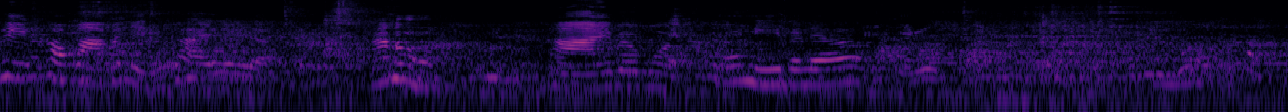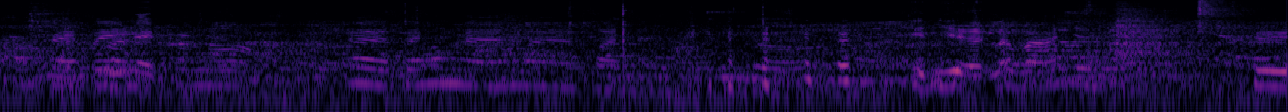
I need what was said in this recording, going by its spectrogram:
พี่เข้ามาไม่เห็นใครเลยอะอ้าวหายไปหมดต้องหนีไปแล้วไปไปเปเล็กข้างนอก เออไปห้องน้ำมาก่อนกินเยอะแล้วบ้านยังคือ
